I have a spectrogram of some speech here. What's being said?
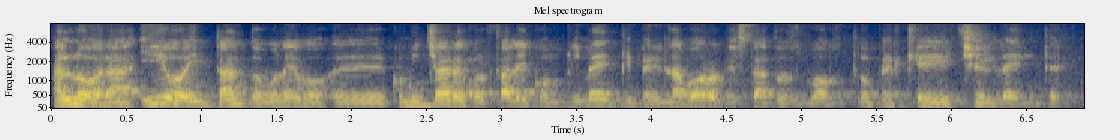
Allora, io intanto volevo eh, cominciare col fare i complimenti per il lavoro che è stato svolto perché è eccellente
